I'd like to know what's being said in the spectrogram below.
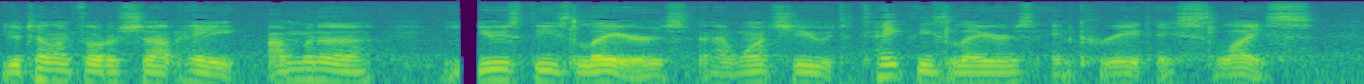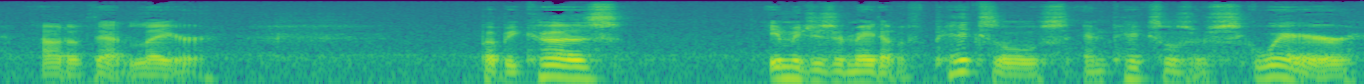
you're telling Photoshop, hey, I'm going to use these layers and I want you to take these layers and create a slice out of that layer. But because images are made up of pixels and pixels are square,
